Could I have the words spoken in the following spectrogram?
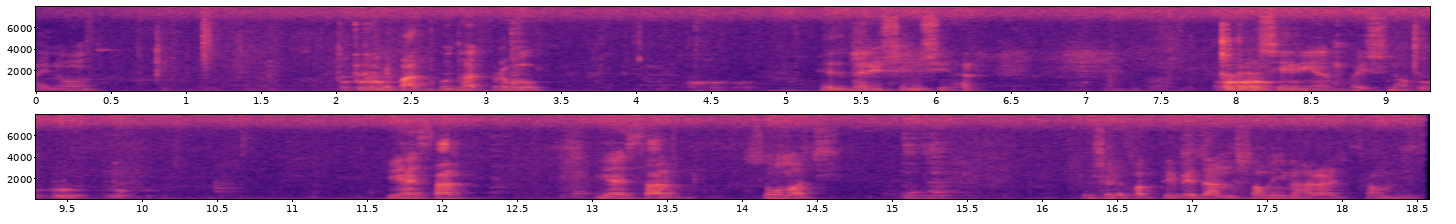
आई नो के पास Bhudhar Prabhu is very sincere senior Vaishnav yeah sir yeah sir so much Shri Bhakti Vedanta Swami Maharaj from his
